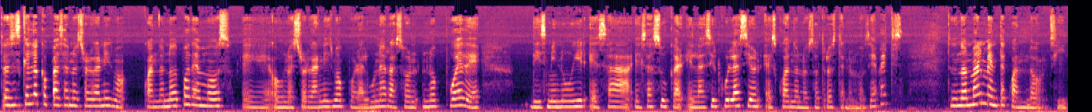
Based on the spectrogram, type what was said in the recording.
Entonces, ¿qué es lo que pasa en nuestro organismo? Cuando no podemos eh, o nuestro organismo por alguna razón no puede disminuir esa, ese azúcar en la circulación es cuando nosotros tenemos diabetes. Entonces, normalmente cuando, si,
